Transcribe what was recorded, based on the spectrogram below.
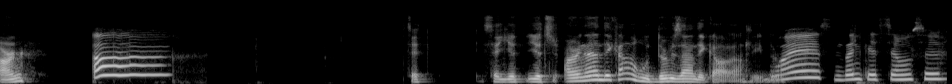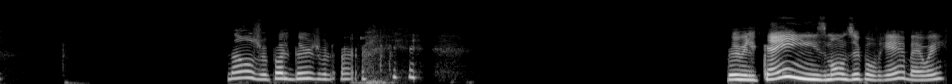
1. Ah! A- y a-tu un an d'écart ou deux ans d'écart entre les deux? Ouais, c'est une bonne question, ça. Non, je veux pas le 2, je veux le 1. 2015, mon Dieu, pour vrai, ben oui.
